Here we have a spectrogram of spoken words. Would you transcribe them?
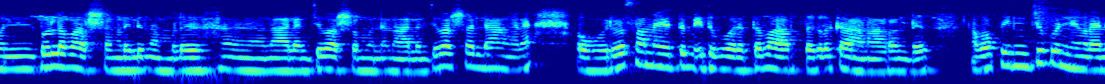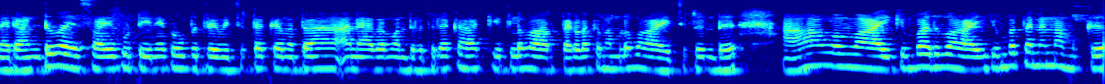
മുൻപുള്ള വർഷങ്ങളിൽ നമ്മൾ നാലഞ്ച് വർഷം മുന്നേ നാലഞ്ച് വർഷമല്ല അങ്ങനെ ഓരോ സമയത്തും ഇതുപോലത്തെ വാർത്തകൾ കാണാറുണ്ട്. അപ്പോൾ പിഞ്ചു കുഞ്ഞുങ്ങൾ തന്നെ രണ്ട് വയസ്സായ കുട്ടീനെയൊക്കെ ഉപദ്രവിച്ചിട്ടൊക്കെ എന്നിട്ട് അനാഥ മന്ദിരത്തിലൊക്കെ ആക്കിയിട്ടുള്ള വാർത്തകളൊക്കെ നമ്മൾ വായിച്ചിട്ടുണ്ട്. ആ വായിക്കുമ്പോൾ അത് വായിക്കുമ്പോൾ തന്നെ നമുക്ക്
